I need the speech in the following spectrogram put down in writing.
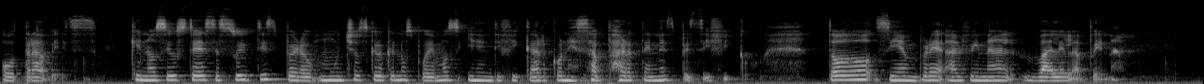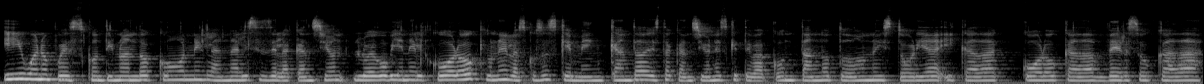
otra vez. Que no sé ustedes Swifties, pero muchos creo que nos podemos identificar con esa parte en específico. Todo siempre al final vale la pena. Y bueno, pues continuando con el análisis de la canción, luego viene el coro, que una de las cosas que me encanta de esta canción es que te va contando toda una historia y cada coro, cada verso, cada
